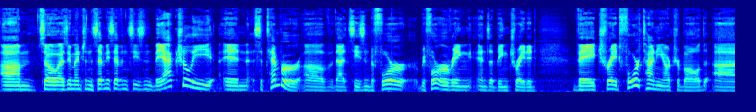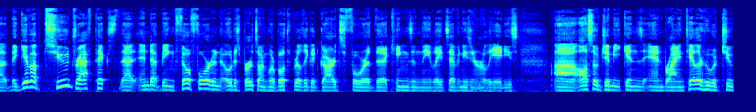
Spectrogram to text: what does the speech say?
Um, so as we mentioned, the '77 season, they actually in September of that season, before before Erving ends up being traded, they trade for Tiny Archibald. Uh, they give up two draft picks that end up being Phil Ford and Otis Birdsong, who are both really good guards for the Kings in the late '70s and early '80s. Uh, also, Jim Eakins and Brian Taylor, who were two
